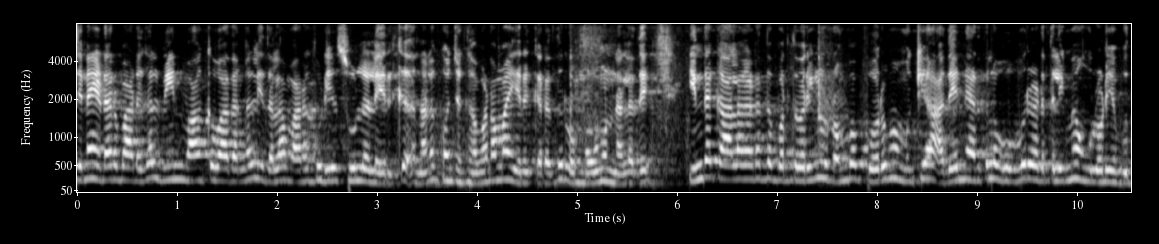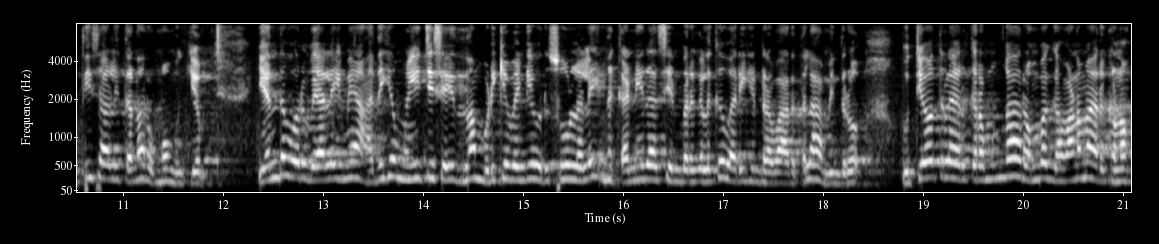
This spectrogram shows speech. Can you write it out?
சின்ன இடர்பாடுகள் வீண் வாக்குவாதங்கள் இதெல்லாம் வரக்கூடிய சூழ்நிலை இருக்குது அதனால் கொஞ்சம் கவனமாக இருக்கிறது ரொம்பவும் நல்லது. இந்த காலகட்டத்தை பொறுத்த வரைக்கும் ரொம்ப பொறுமை முக்கியம். அதே நேரத்தில் ஒவ்வொரு இடத்துலையுமே உங்களுடைய புத்திசாலித்தனம் ரொம்ப முக்கியம். எந்த ஒரு வேலையுமே அதிக முயற்சி செய்து தான் முடிக்க வேண்டிய ஒரு சூழ்நிலை இந்த கன்னிராசி என்பர்களுக்கு வருகின்ற வாரத்தில் அமைந்துடும் உத்தியோகத்தில் இருக்கிறவங்க ரொம்ப கவனமாக இருக்கணும்.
